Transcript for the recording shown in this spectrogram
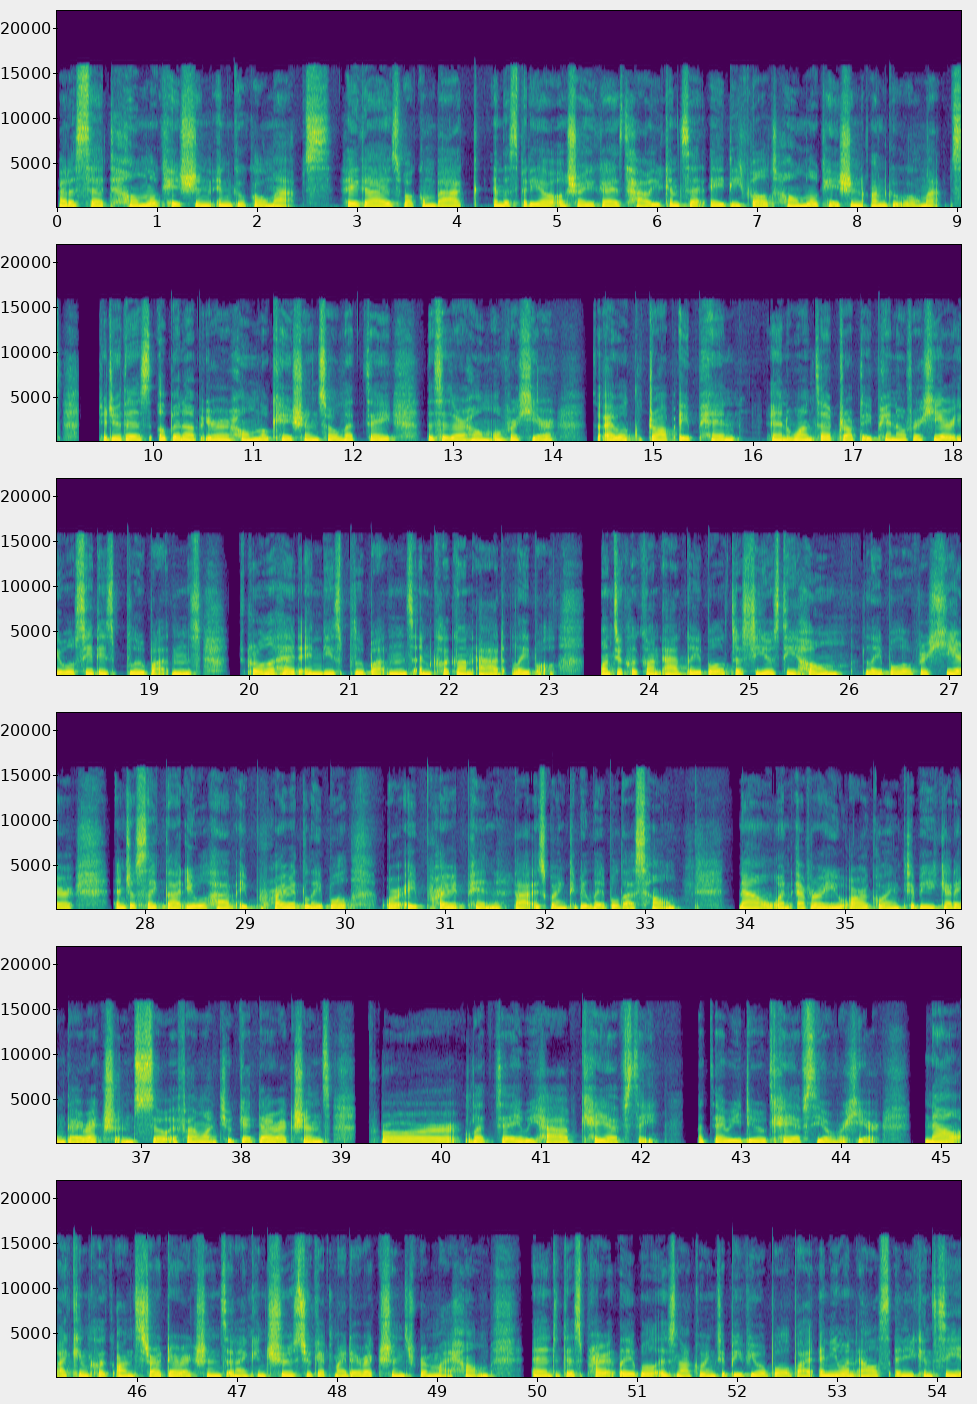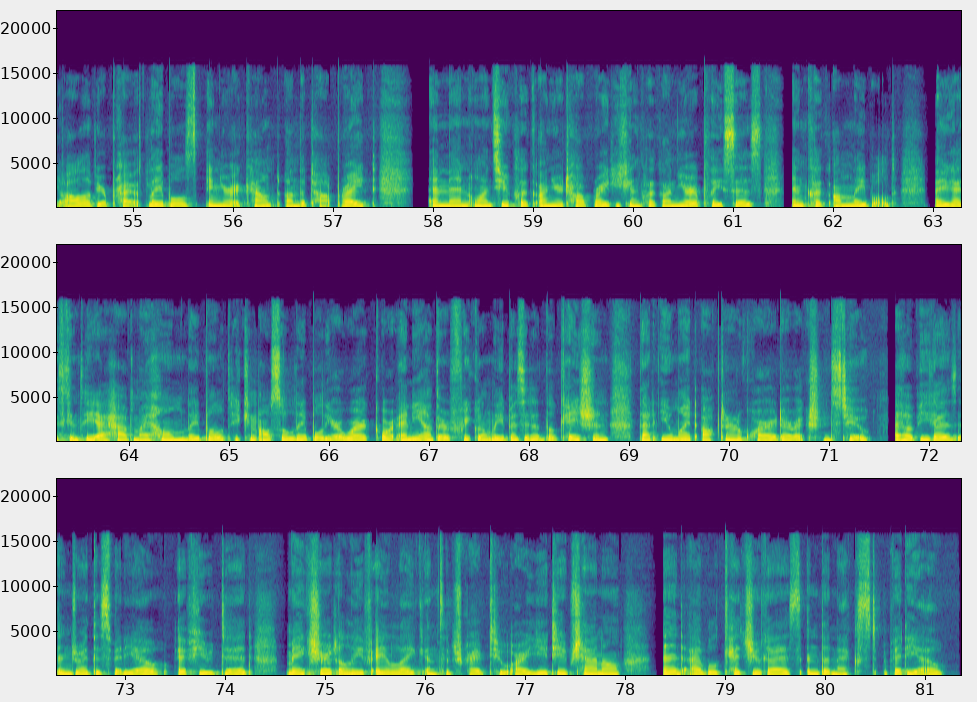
How to set home location in Google Maps. Hey guys, welcome back. In this video, I'll show you guys how you can set a default home location on Google Maps. To do this, open up your home location. So let's say this is our home over here. So I will drop a pin and once I've dropped a pin over here, you will see these blue buttons. Scroll ahead in these blue buttons and click on add label. Once you click on add label, just use the home label over here. And just like that, you will have a private label or a private pin that is going to be labeled as home. Now, whenever you are going to be getting directions, so if I want to get directions for, let's say we have KFC, let's say we do KFC over here. Now I can click on start directions and I can choose to get my directions from my home. And this private label is not going to be viewable by anyone else and you can see all of your private labels in your account on the top right. And then once you click on your top right, you can click on your places and click on labeled. Now you guys can see I have my home labeled. You can also label your work or any other frequently visited location that you might often require directions to. I hope you guys enjoyed this video. If you did, make sure to leave a like and subscribe to our YouTube channel, and I will catch you guys in the next video.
